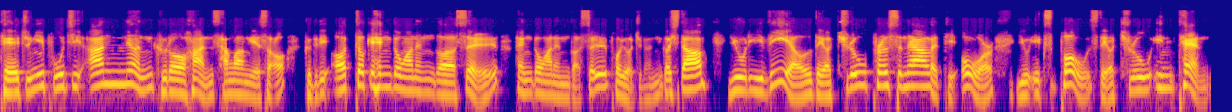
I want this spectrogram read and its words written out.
대중이 보지 않는 그러한 상황에서 그들이 어떻게 행동하는 것을 행동하는 것을 보여주는 것이다. You reveal their true personality or you expose their true intent.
